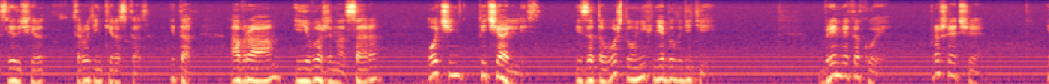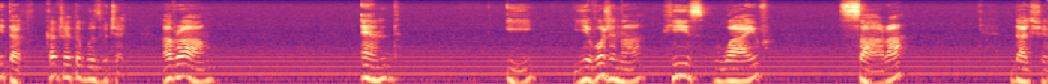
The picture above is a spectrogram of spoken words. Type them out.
следующий коротенький рассказ. Итак, Авраам и его жена Сара очень печалились из-за того, что у них не было детей. Время какое? Прошедшее. Итак, как же это будет звучать? Авраам and и его жена, his wife, Сара. Дальше.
